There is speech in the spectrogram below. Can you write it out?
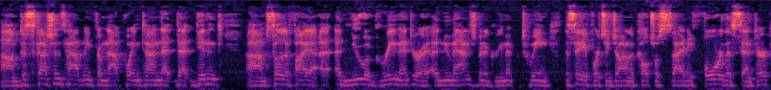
um, discussions happening from that point in time that, that didn't um, solidify a, a, new agreement or a, a, new management agreement between the city of Fort St. John and the Cultural Society for the center.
